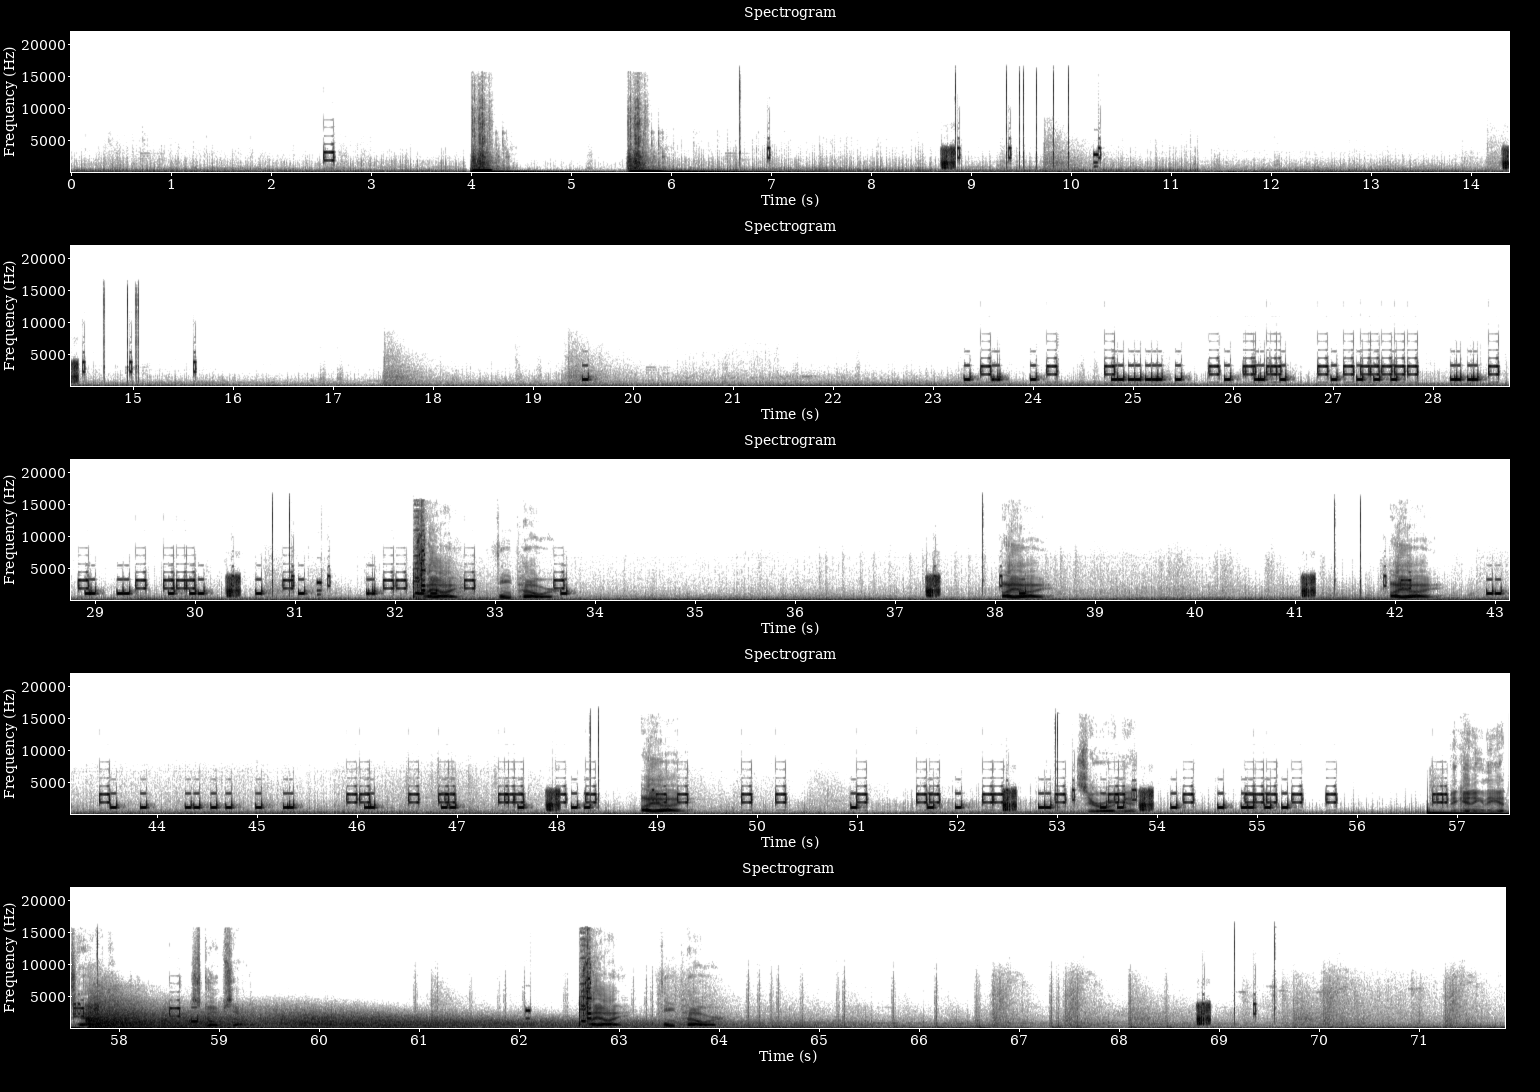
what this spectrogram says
Power. Aye aye. Aye aye. Aye aye. Zeroing in. Beginning the attack. Scopes out. Aye aye. Full power.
